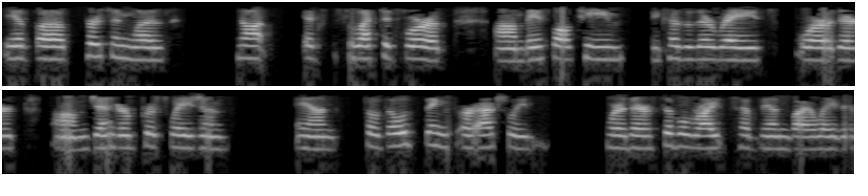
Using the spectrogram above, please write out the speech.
if a person was not selected for a um, baseball team because of their race or their um, gender persuasion. And so those things are actually where their civil rights have been violated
